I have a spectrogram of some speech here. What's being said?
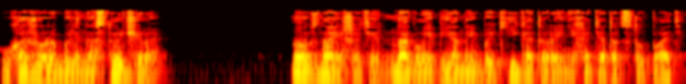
Ухажеры были настойчивы. Ну, знаешь, эти наглые пьяные быки, которые не хотят отступать.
